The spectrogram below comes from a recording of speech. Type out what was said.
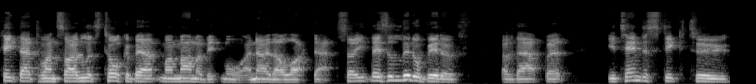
keep that to one side and let's talk about my mum a bit more. I know they'll like that. So there's a little bit of of that, but you tend to stick to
